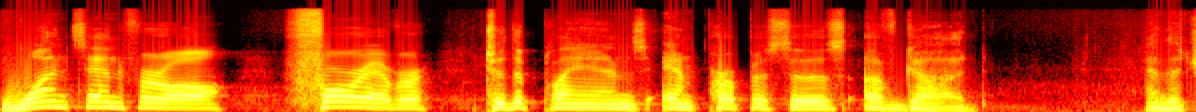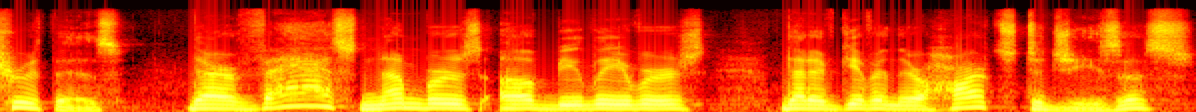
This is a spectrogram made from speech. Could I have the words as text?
once and for all, forever, to the plans and purposes of God. And the truth is, there are vast numbers of believers that have given their hearts to Jesus,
